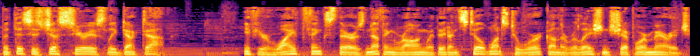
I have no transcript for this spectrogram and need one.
but this is just seriously ducked up. If your wife thinks there is nothing wrong with it and still wants to work on the relationship or marriage,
